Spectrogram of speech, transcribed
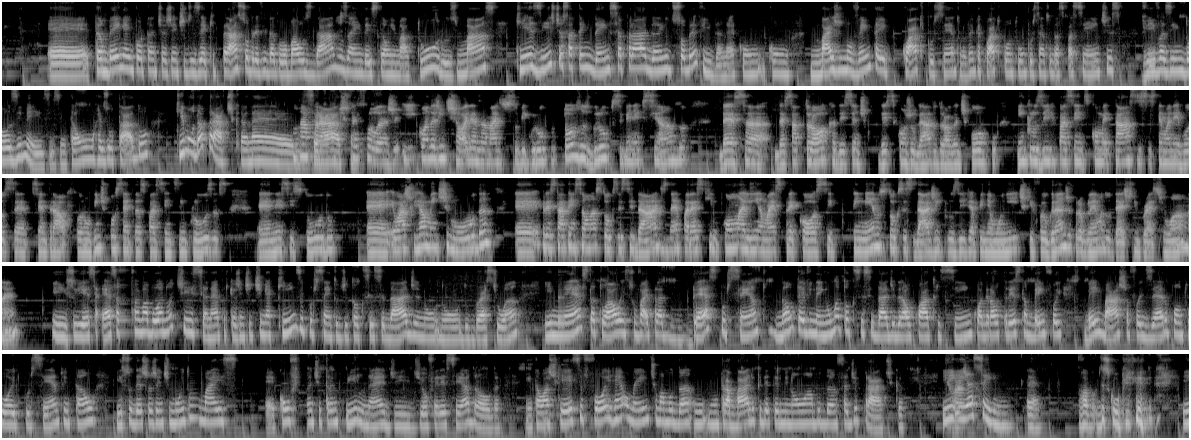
É, também é importante a gente dizer que para a sobrevida global os dados ainda estão imaturos, mas que existe essa tendência para ganho de sobrevida, né? Com, com mais de 94%, 94,1% das pacientes vivas em 12 meses. Então, um resultado que muda a prática, né? Muda a prática, acha? Solange. E quando a gente olha as análises de subgrupo, todos os grupos se beneficiando dessa, dessa troca desse, anti, desse conjugado droga-anticorpo, inclusive pacientes com metástase do sistema nervoso central, que foram 20% das pacientes inclusas é, nesse estudo. É, eu acho que realmente muda. É, prestar atenção nas toxicidades, né? Parece que com uma linha mais precoce tem menos toxicidade, inclusive a pneumonite, que foi o grande problema do Destiny Breast One, né? Isso, e essa, essa foi uma boa notícia, né? Porque a gente tinha 15% de toxicidade no, no, do Breast One, e nesta atual isso vai para 10%, não teve nenhuma toxicidade grau 4 e 5, a grau 3 também foi bem baixa, foi 0,8%, então isso deixa a gente muito mais é, confiante e tranquilo, né, de, de oferecer a droga. Então, acho que esse foi realmente uma mudança, um, um trabalho que determinou uma mudança de prática. E, e assim, é, por favor, desculpe. e,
